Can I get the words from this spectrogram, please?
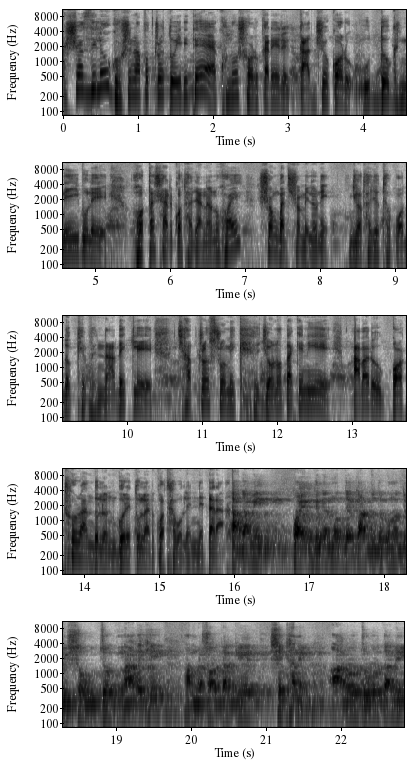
আশ্বাস দিলেও ঘোষণাপত্র তৈরিতে এখনও সরকারের কার্যকর উদ্যোগ নেই বলে হতাশার কথা জানানো হয় সংবাদ সম্মেলনে। যথাযথ পদক্ষেপ না দেখলে ছাত্র শ্রমিক জনতাকে নিয়ে আবারও কঠোর আন্দোলন গড়ে তোলার কথা বলেন নেতারা। আগামী কয়েকদিনের মধ্যে কার্যত কোনো দৃশ্য উদ্যোগ না দেখে আমরা সরকারকে সেখানে আরও জোর দাবি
